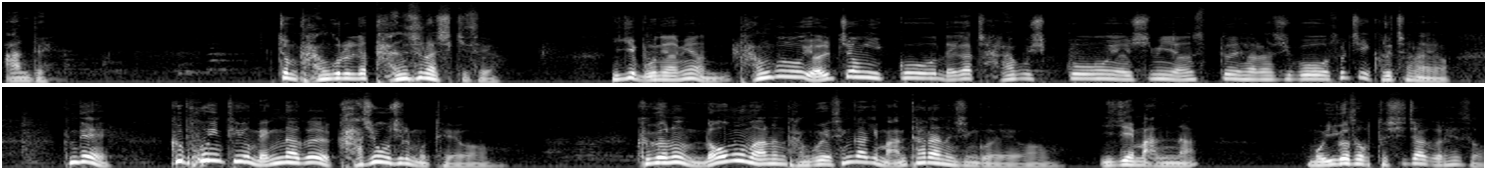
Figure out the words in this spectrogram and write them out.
안 돼. 좀 당구를요 단순화 시키세요. 이게 뭐냐면 당구 열정이 있고 내가 잘하고 싶고 열심히 연습도 잘하시고 솔직히 그렇잖아요. 근데 그 포인트의 맥락을 가져오질 못해요. 그거는 너무 많은 당구에 생각이 많다라는 증거예요. 이게 맞나? 뭐 이거서부터 시작을 해서.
